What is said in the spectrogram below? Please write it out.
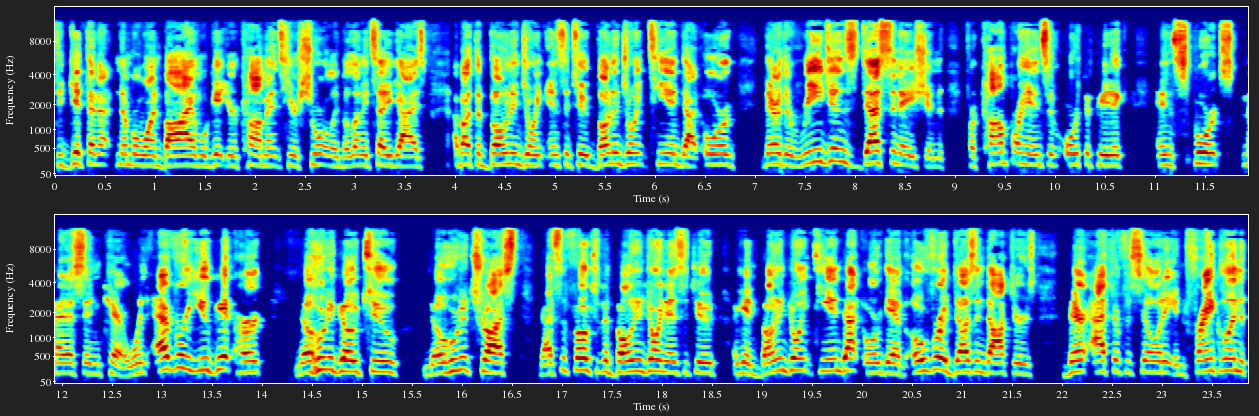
to get the number one bye? And we'll get your comments here shortly. But let me tell you guys about the Bone and Joint Institute, boneandjointtn.org. They're the region's destination for comprehensive orthopedic and sports medicine care. Whenever you get hurt, know who to go to know who to trust. That's the folks at the Bone and Joint Institute. Again, boneandjointtn.org. They have over a dozen doctors there at their facility in Franklin,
